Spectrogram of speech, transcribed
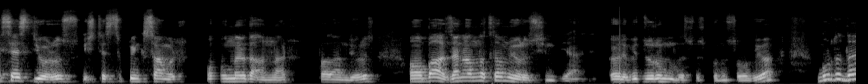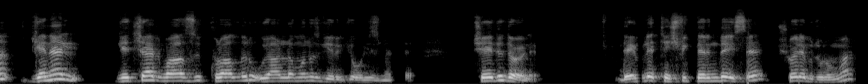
SS diyoruz. İşte spring, summer. Onları da anlar falan diyoruz. Ama bazen anlatamıyoruz şimdi yani. Öyle bir durum da söz konusu oluyor. Burada da genel geçer bazı kuralları uyarlamanız gerekiyor o hizmette. Şeyde de öyle. Devlet teşviklerinde ise şöyle bir durum var.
